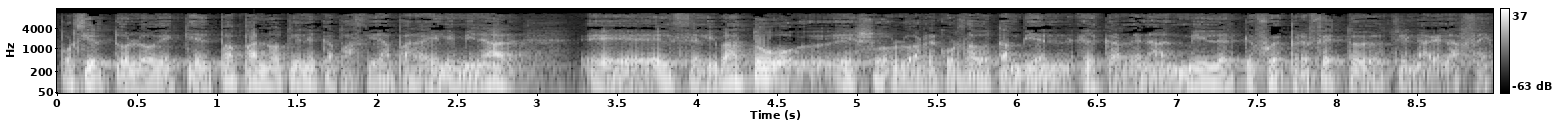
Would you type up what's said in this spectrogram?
Por cierto, lo de que el Papa no tiene capacidad para eliminar eh, el celibato, eso lo ha recordado también el cardenal Miller, que fue prefecto de doctrina de la fe.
